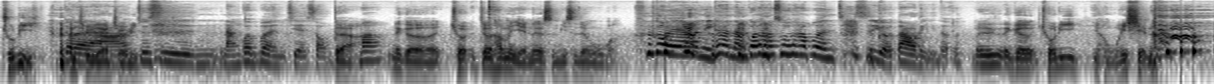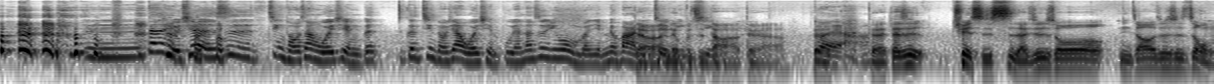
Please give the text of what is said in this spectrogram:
茱莉，对啊，就是难怪不能接受，对啊，吗？那个就就他们演那个史密斯任务嘛，对啊，你看，难怪他说他不能是有道理的。那 那个茱莉也很危险啊。嗯，但是有些人是镜头上危险，跟跟镜头下危险不一样。但是因为我们也没有办法理解，那不知道啊，对啊，对啊，对，但是。确实是啊，就是说，你知道，就是这种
